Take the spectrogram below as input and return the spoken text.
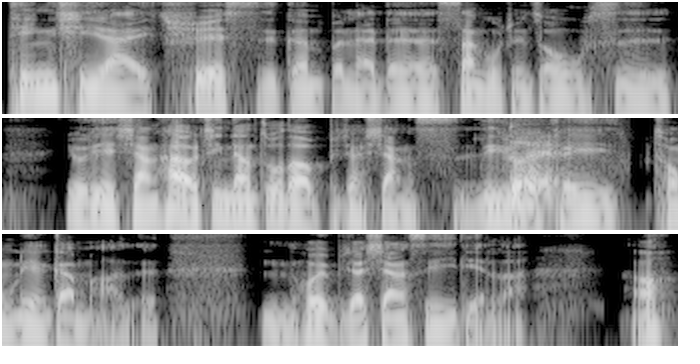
听起来确实跟本来的上古卷轴五是有点像，它有尽量做到比较相似，例如可以重练干嘛的，嗯，会比较相似一点啦。好，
